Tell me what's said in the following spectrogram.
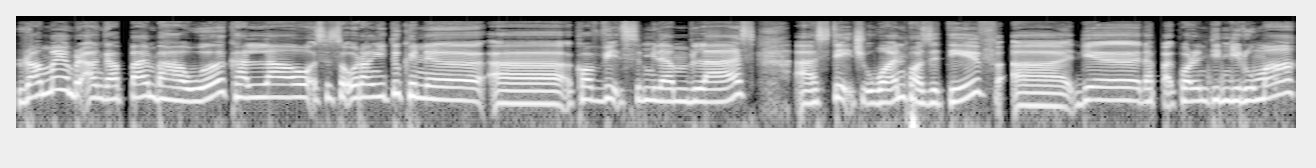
Ramai yang beranggapan bahawa kalau seseorang itu kena uh, COVID-19 uh, stage 1 positif, uh, dia dapat kuarantin di rumah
